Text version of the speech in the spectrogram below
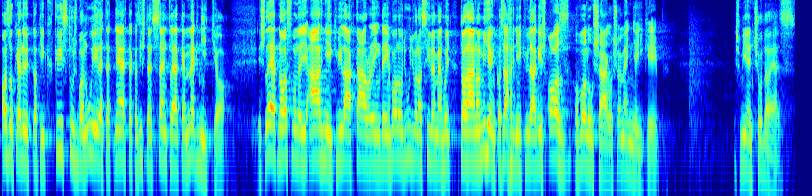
azok előtt, akik Krisztusban új életet nyertek, az Isten szent lelke megnyitja. És lehetne azt mondani, hogy egy árnyékvilág tárolénk, de én valahogy úgy van a szívemen, hogy talán a miénk az árnyékvilág, és az a valóságos, a mennyei kép. És milyen csoda ez.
